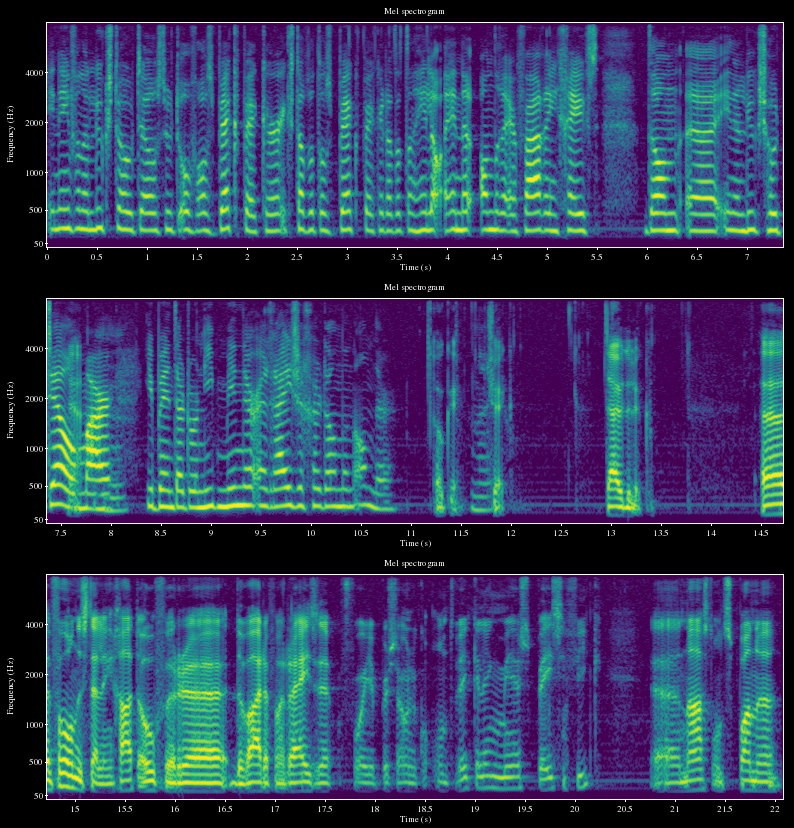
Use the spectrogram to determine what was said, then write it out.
in een van de luxe hotels doet of als backpacker. Ik snap dat als backpacker dat het een hele ande- andere ervaring geeft dan eh, in een luxe hotel. Ja. Maar Mhm. je bent daardoor niet minder een reiziger dan een ander. Oké, Nee. check. Duidelijk. Eh, volgende stelling gaat over eh, de waarde van reizen voor je persoonlijke ontwikkeling, meer specifiek. Eh, naast ontspannen,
